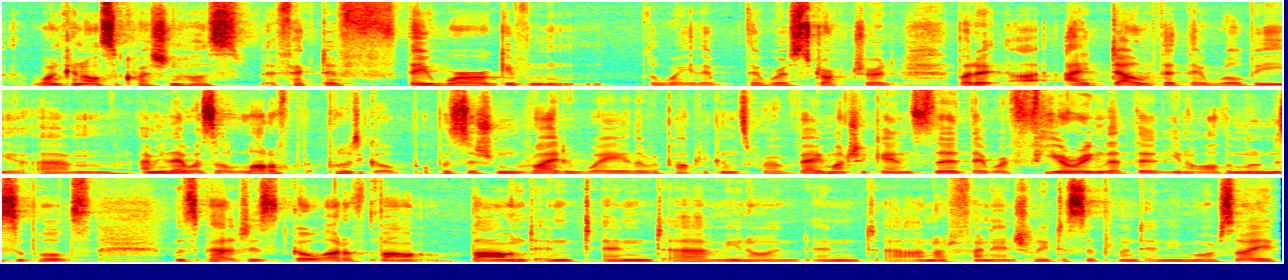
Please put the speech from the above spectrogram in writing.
uh, one can also question how effective they were given the way they, they were structured. But I, I doubt that there will be, um, I mean, there was a lot of political opposition right away. The Republicans were very much against it. They were fearing that the, you know, all the municipals, municipalities go out of bound and, and um, you know, and, and, are not financially disciplined anymore. So, I,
